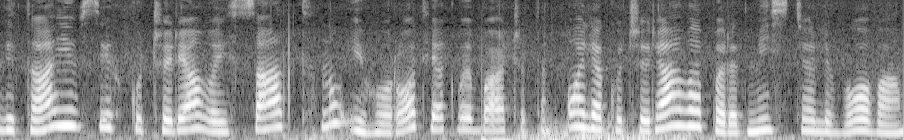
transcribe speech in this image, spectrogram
Вітаю всіх, кучерявий сад, ну і город, як ви бачите. Оля Кучерява, передмістя Львова.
